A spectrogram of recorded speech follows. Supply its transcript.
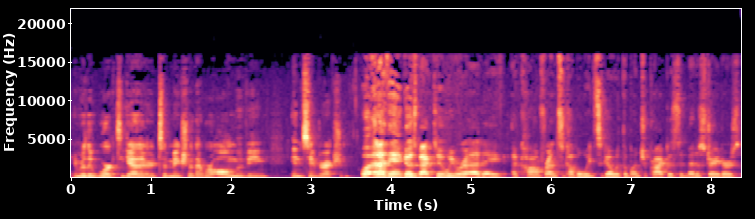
and really work together to make sure that we're all moving in the same direction. Well, and I think it goes back to we were at a, a conference a couple weeks ago with a bunch of practice administrators,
